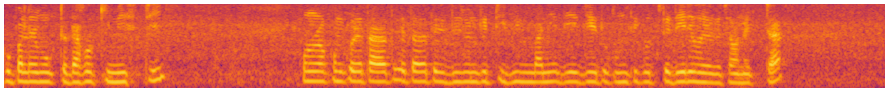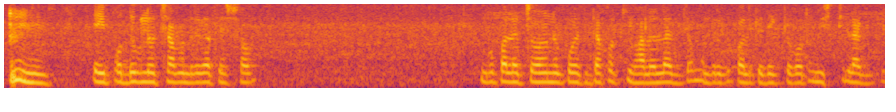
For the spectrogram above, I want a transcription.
গোপালের মুখটা দেখো কি মিষ্টি। রকম করে তাড়াতাড়ি তাড়াতাড়ি দুজনকে টিফিন বানিয়ে দিয়ে যেহেতু ঘুম থেকে উঠতে দেরি হয়ে গেছে অনেকটা, এই পদ্মগুলো হচ্ছে আমাদের কাছে সব। গোপালের চরণে পড়েছে, দেখো কি ভালো লাগছে আমাদের গোপালকে দেখতে, কত মিষ্টি লাগছে।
